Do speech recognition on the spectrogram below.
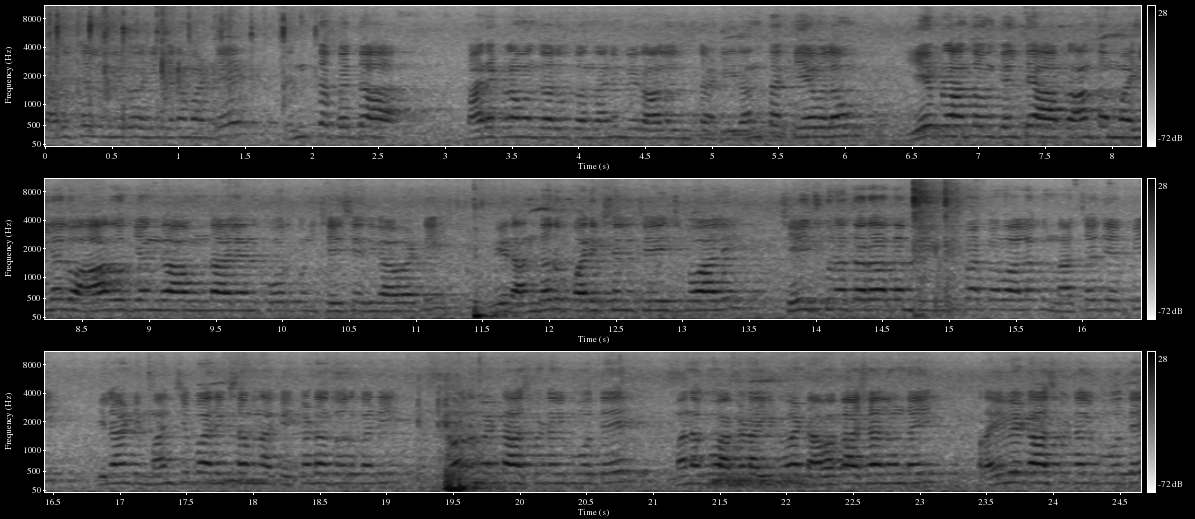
పరీక్షలు నిర్వహించడం అంటే ఎంత పెద్ద కార్యక్రమం జరుగుతుందని మీరు ఆలోచించండి. ఇదంతా కేవలం ఏ ప్రాంతంకి వెళ్తే ఆ ప్రాంతం మహిళలు ఆరోగ్యంగా ఉండాలి అని కోరుకుని చేసేది కాబట్టి మీరందరూ పరీక్షలు చేయించుకోవాలి. చేయించుకున్న తర్వాత మీ ఇంటి పక్క వాళ్ళకు నచ్చజెప్పి ఇలాంటి మంచి పరీక్ష నాకు ఎక్కడ దొరకది. గవర్నమెంట్ హాస్పిటల్కి పోతే మనకు అక్కడ ఇటువంటి అవకాశాలు ఉన్నాయి ప్రైవేట్ హాస్పిటల్కి పోతే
